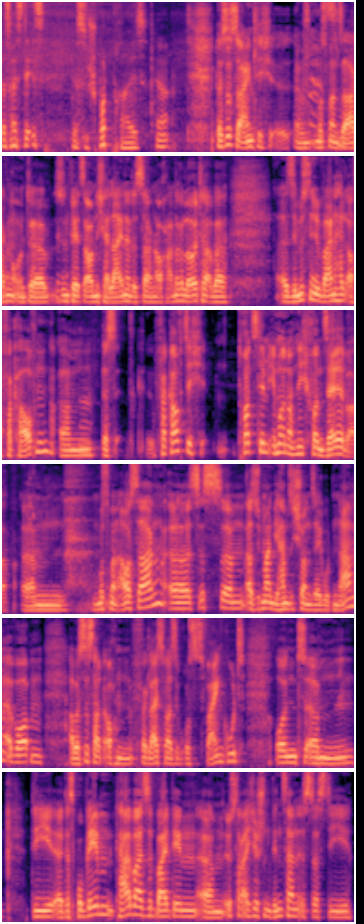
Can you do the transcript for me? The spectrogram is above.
Das heißt, der ist, das ist ein Spottpreis. Ja. Das ist eigentlich, äh, muss man sagen, und da sind wir jetzt auch nicht alleine, das sagen auch andere Leute, aber äh, sie müssen den Wein halt auch verkaufen. Ähm, Das verkauft sich trotzdem immer noch nicht von selber, ähm, muss man auch sagen. Äh, es ist, ähm, also ich meine, die haben sich schon einen sehr guten Namen erworben, aber es ist halt auch ein vergleichsweise großes Weingut und ähm, die, äh, das Problem teilweise bei den ähm, österreichischen Winzern ist, dass die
